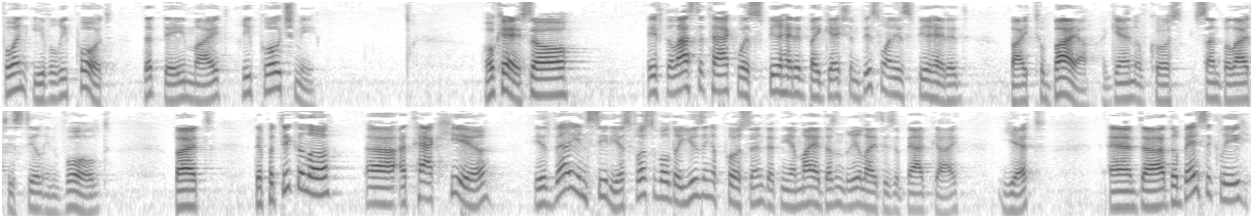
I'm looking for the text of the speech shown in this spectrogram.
for an evil report that they might reproach me. Okay, so if the last attack was spearheaded by Geshem, this one is spearheaded by Tobiah. Again, of course, Sanballat is still involved. But the particular uh, attack here is very insidious. First of all, they're using a person that Nehemiah doesn't realize is a bad guy yet. And uh, they're basically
